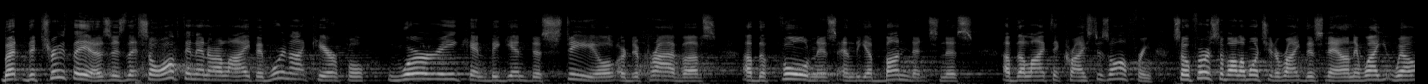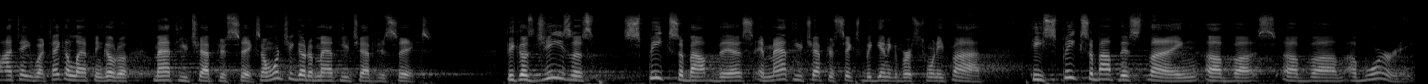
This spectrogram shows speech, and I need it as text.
But the truth is, is that so often in our life, if we're not careful, worry can begin to steal or deprive us of the fullness and the abundanceness of the life that Christ is offering. So, first of all, I want you to write this down. And why, well, I tell you what, take a left and go to Matthew chapter 6. I want you to go to Matthew chapter 6. Because Jesus speaks about this in Matthew chapter 6, beginning of verse 25. He speaks about this thing of, uh, of, uh, of worry.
